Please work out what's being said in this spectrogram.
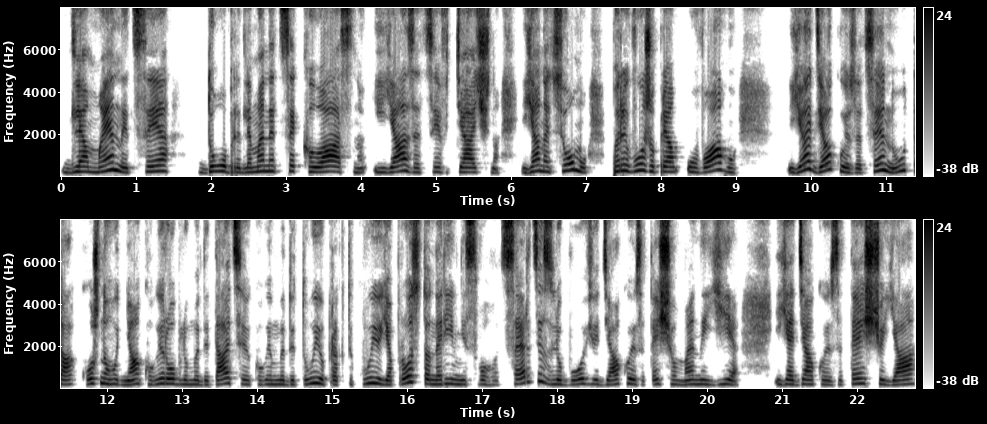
для мене це добре, для мене це класно, і я за це вдячна. І я на цьому перевожу прям увагу. Я дякую за це. Ну так, кожного дня, коли роблю медитацію, коли медитую, практикую, я просто на рівні свого серця з любов'ю дякую за те, що в мене є. І я дякую за те, що я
